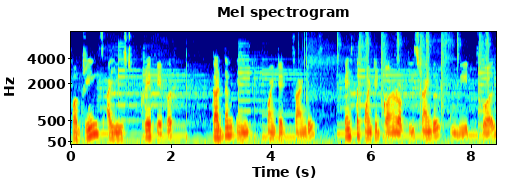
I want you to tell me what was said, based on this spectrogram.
For greens I used crepe paper, cut them in pointed triangles, pinched the pointed corner of these triangles and made swirls.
